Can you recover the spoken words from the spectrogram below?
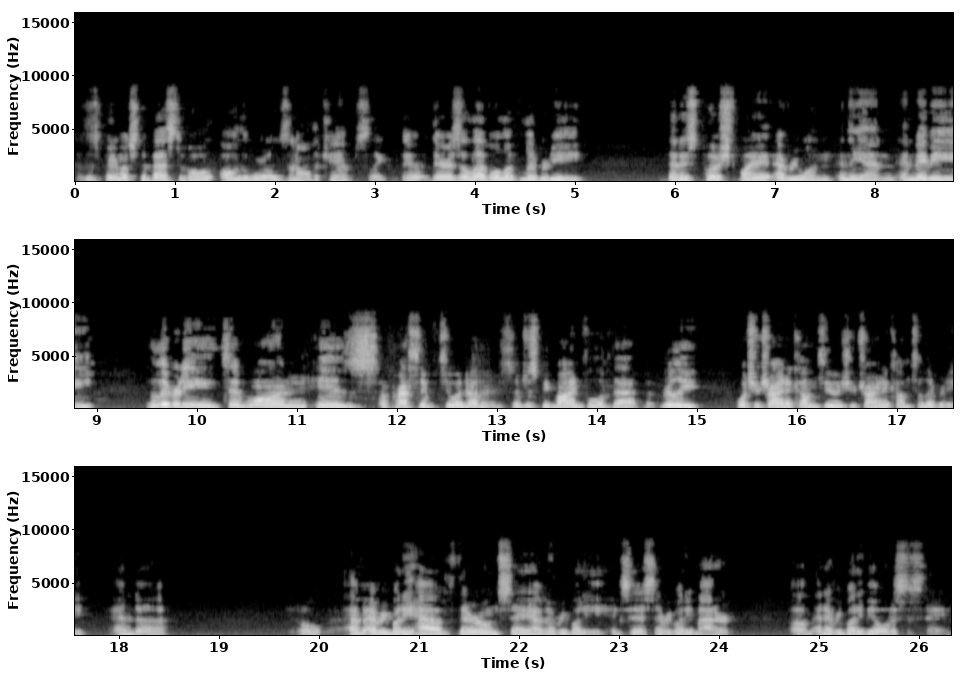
because it's pretty much the best of all all the worlds and all the camps. Like there there is a level of liberty that is pushed by everyone in the end, and maybe the liberty to one is oppressive to another. So just be mindful of that. But really, what you're trying to come to is you're trying to come to liberty, and uh, you know have everybody have their own say, have everybody exist, everybody matter, um, and everybody be able to sustain.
